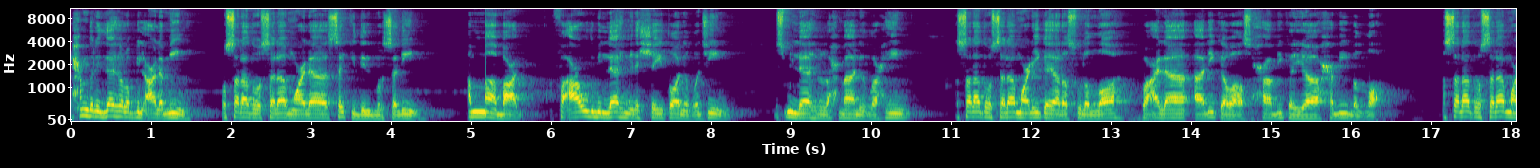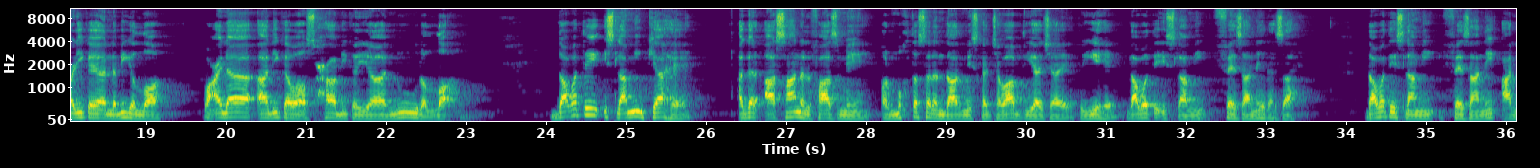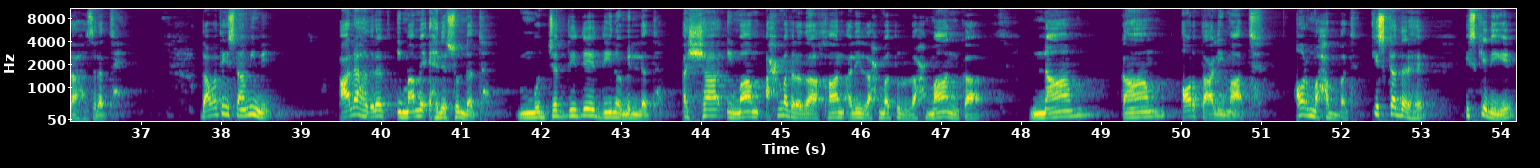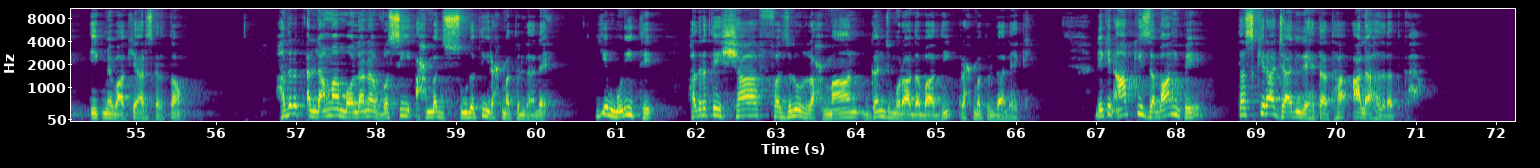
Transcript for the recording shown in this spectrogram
अलहमदिल्ला रबालमीन वसलात वसलाम सैदिलमरसलिन अम्मा बाद फ़ाउदबिल्लिमिनशैतरजीम बसमीम वसलात वसलाम या रसूल अल्लाह वाला आलिक व असहाबिक या हबीब अल्लाह वसलात वसलाम या नबी अल्लाह वाला आलिक व असहाबिक या नूर दावत इस्लामी क्या है अगर आसान अल्फाज में और मुख्तसर अंदाज में इसका जवाब दिया जाए तो ये है, दावत इस्लामी फैज़ान रज़ा है। दावत इस्लामी फैज़ान आला हज़रत है। दावत इस्लामी में आला हज़रत इमाम अहल सुन्नत मुजद दीन व मिलत अशा इमाम अहमद रज़ा ख़ान अली रहमतुर्रहमान का नाम, काम और तालीमात और महब्बत किस कदर है? इसके लिए एक मैं वाक़ अर्ज़ करता हूँ। हज़रत अल्लामा मौलाना वसी अहमद सूरती रहमत ये मुरी थे हज़रत शाह फजलरहमान गंज मुरादाबादी रहमत के। लेकिन आपकी ज़बान पे तस्करा जारी रहता था आला हज़रत का।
